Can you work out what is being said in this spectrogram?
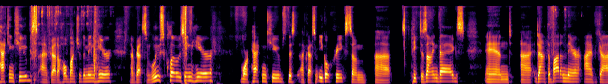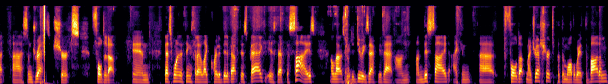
packing cubes. I've got a whole bunch of them in here. I've got some loose clothes in here, more packing cubes. This I've got some Eagle Creek, some uh, Peak Design bags, and uh, down at the bottom there, I've got uh, some dress shirts folded up. And that's one of the things that I like quite a bit about this bag is that the size allows me to do exactly that. On, on this side, I can uh, fold up my dress shirts, put them all the way at the bottom.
